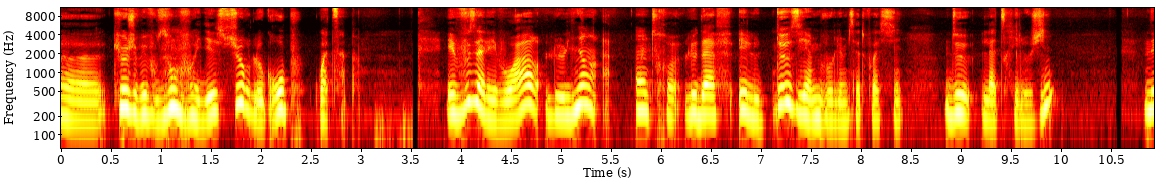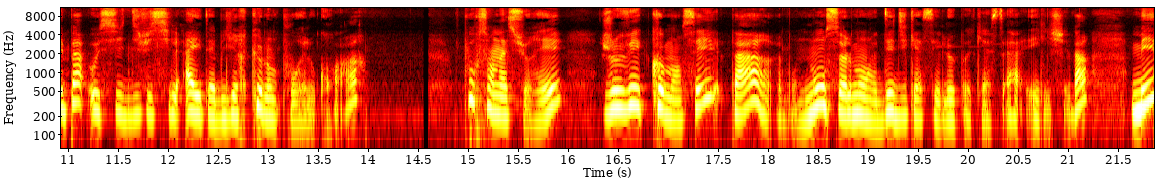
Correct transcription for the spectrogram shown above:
euh, que je vais vous envoyer sur le groupe WhatsApp. Et vous allez voir le lien entre le DAF et le deuxième volume cette fois-ci de la trilogie, n'est pas aussi difficile à établir que l'on pourrait le croire. Pour s'en assurer, je vais commencer par non seulement dédicacer le podcast à Elisheva, mais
